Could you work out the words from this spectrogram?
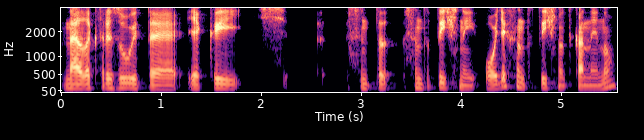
наелектризуєте якийсь синтетичний одяг, синтетичну тканину,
